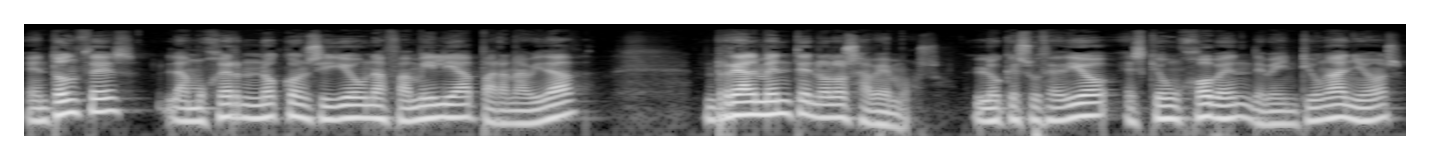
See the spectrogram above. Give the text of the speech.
Entonces, ¿la mujer no consiguió una familia para Navidad? Realmente no lo sabemos. Lo que sucedió es que un joven de 21 años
